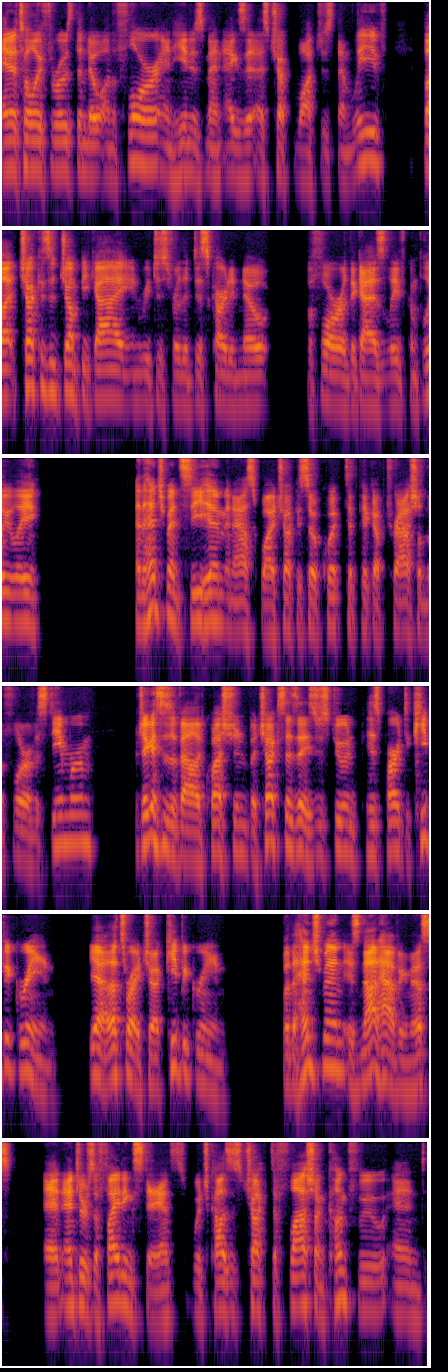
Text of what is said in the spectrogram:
Anatoly throws the note on the floor, and he and his men exit as Chuck watches them leave. But Chuck is a jumpy guy and reaches for the discarded note before the guys leave completely. And the henchmen see him and ask why Chuck is so quick to pick up trash on the floor of a steam room, which I guess is a valid question. But Chuck says that he's just doing his part to keep it green. Yeah, that's right, Chuck, keep it green. But the henchman is not having this and enters a fighting stance, which causes Chuck to flash on Kung Fu and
